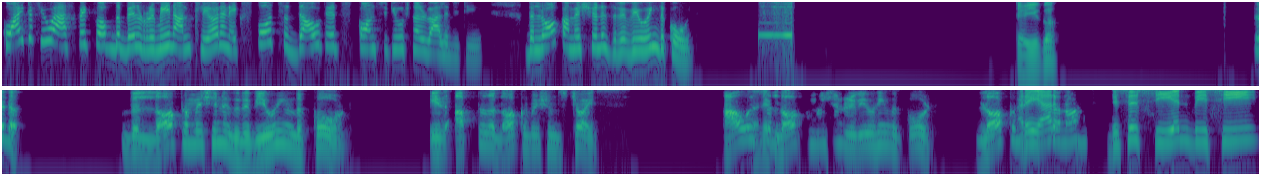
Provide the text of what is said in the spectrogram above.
Quite a few aspects of the bill remain unclear, and experts doubt its constitutional validity. The Law Commission is reviewing the code. There you go. No, no. The law commission is reviewing the code is up to the law commission's choice. How is Well, the law commission reviewing the code? Law commissions yaar, are not. This is CNBC.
